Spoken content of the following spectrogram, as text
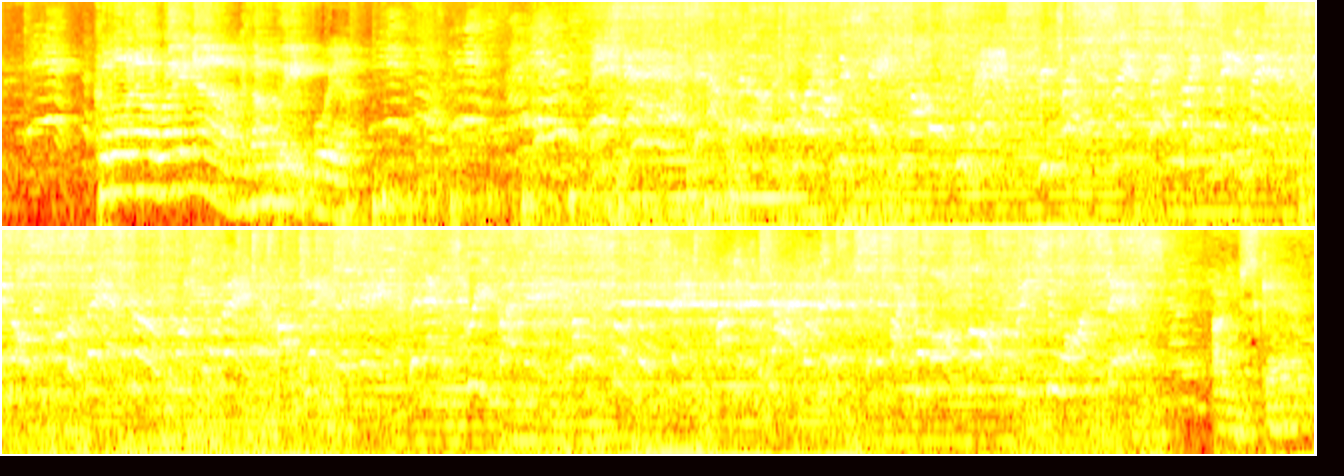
come on out right now, because I'm waiting for you. Are you scared?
